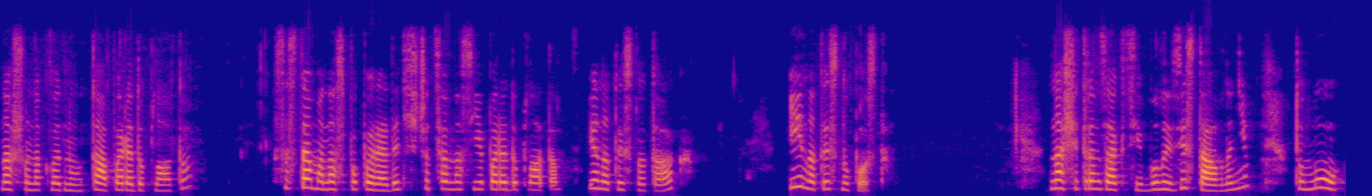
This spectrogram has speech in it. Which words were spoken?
нашу накладну та передоплату. Система нас попередить, що це в нас є передоплата. Я натисну Так і натисну Пост. Наші транзакції були зіставлені, тому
